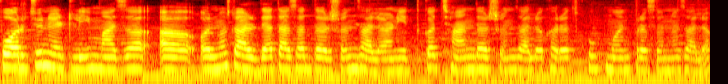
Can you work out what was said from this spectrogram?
फॉर्च्युनेटली माझं ऑलमोस्ट अर्ध्या तासात दर्शन झालं आणि इतकं छान दर्शन झालं खरंच खूप मन प्रसन्न झालं.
